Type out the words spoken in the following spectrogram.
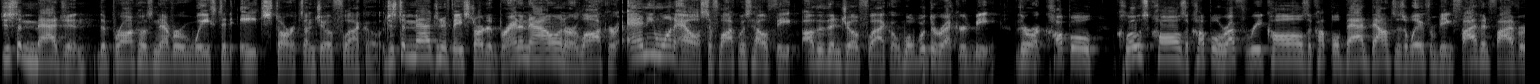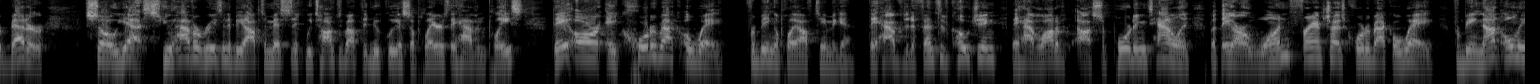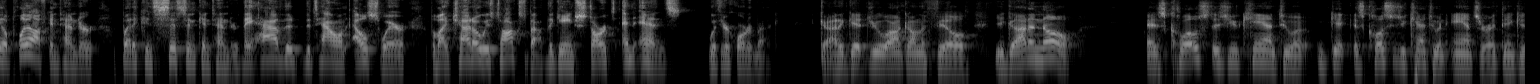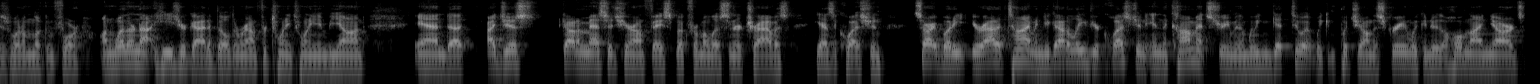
just imagine the Broncos never wasted eight starts on Joe Flacco. Just imagine if they started Brandon Allen or Lock or anyone else if Lock was healthy other than Joe Flacco. What would the record be? There are a couple close calls, a couple referee calls, a couple bad bounces away from being five and five or better. So yes, you have a reason to be optimistic. We talked about the nucleus of players they have in place. They are a quarterback away for being a playoff team again. They have the defensive coaching, they have a lot of uh, supporting talent, but they are one franchise quarterback away from being not only a playoff contender, but a consistent contender. They have the, the talent elsewhere, but like Chad always talks about, the game starts and ends with your quarterback. Got to get Drew Lock on the field. You got to know as close as you can to a get as close as you can to an answer. I think is what I'm looking for on whether or not he's your guy to build around for 2020 and beyond. And uh, I just got a message here on Facebook from a listener, Travis. He has a question. Sorry, buddy, you're out of time, and you got to leave your question in the comment stream, and we can get to it. We can put you on the screen. We can do the whole nine yards.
